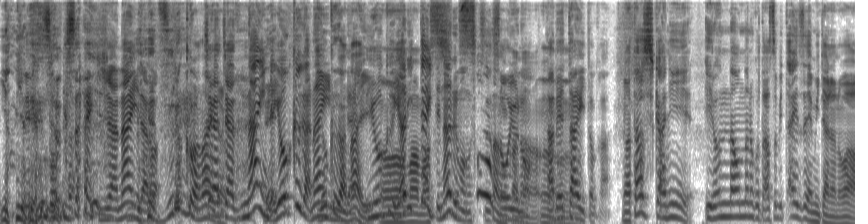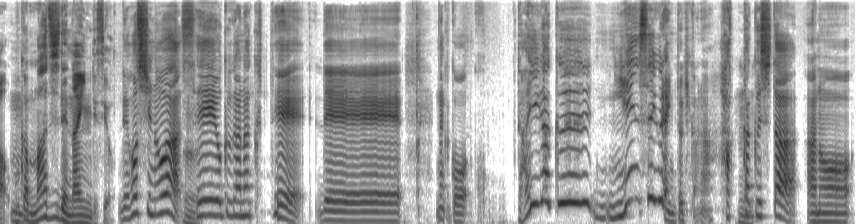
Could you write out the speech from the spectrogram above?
いやいやめんどくさいじゃないだろ。ずるくはない違う違う、ないんだ。欲がないんだよ。欲がない欲やりたいってなるもん、そういうの。食べたいとか。まあ確かにいろんな女の子と遊びたいぜみたいなのは僕はマジでないんですよ、で、星野は性欲がなくて、で、なんかこう、大学2年生ぐらいの時かな、発覚した、あの、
